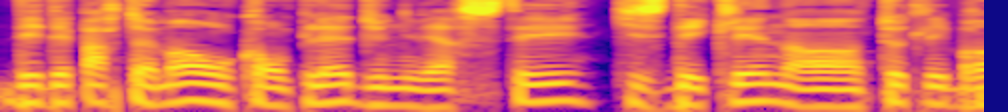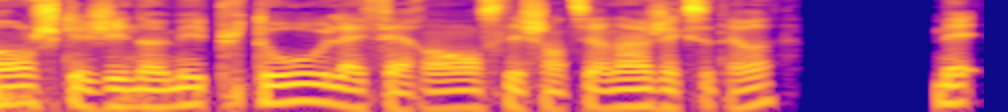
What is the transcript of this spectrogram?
des départements au complet d'université qui se déclinent en toutes les branches que j'ai nommées plus tôt, l'inférence, l'échantillonnage, etc. Mais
